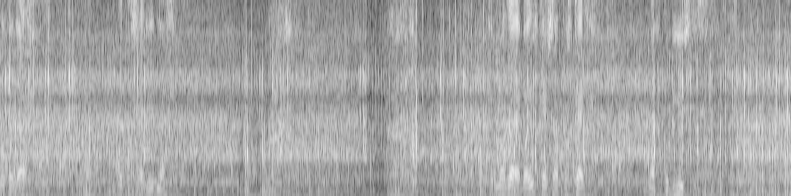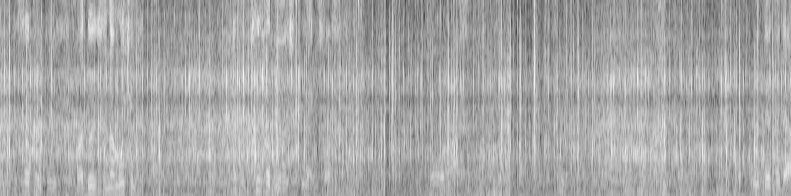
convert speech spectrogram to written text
Это да. Это солидно. Тормоза я боюсь, конечно, опускать. Нафиг убьюсь тут. Песок рыхлый, водой все намочено. Если бы сухо было, еще куда не шло. Вот это да.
